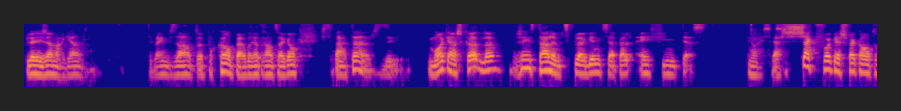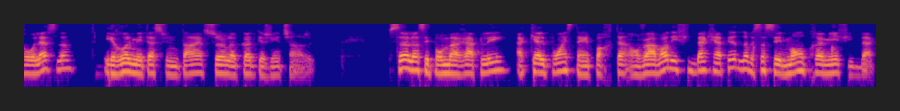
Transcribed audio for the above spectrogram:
Puis là, les gens me regardent. C'est bien bizarre, toi. Pourquoi on perdrait 30 secondes? Je dis, ben, attends, je dis, moi, quand je code, là, j'installe un petit plugin qui s'appelle Infinitest. Ouais, à chaque fois que je fais CTRL-S, là, il roule mes tests unitaires sur le code que je viens de changer. ça, là, c'est pour me rappeler à quel point c'est important. On veut avoir des feedbacks rapides, là, mais ça, c'est mon premier feedback.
